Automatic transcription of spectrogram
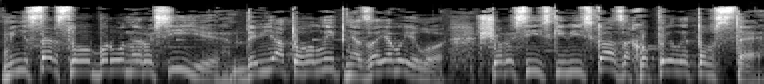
Міністерство оборони Росії 9 липня заявило, що російські війська захопили Товсте.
